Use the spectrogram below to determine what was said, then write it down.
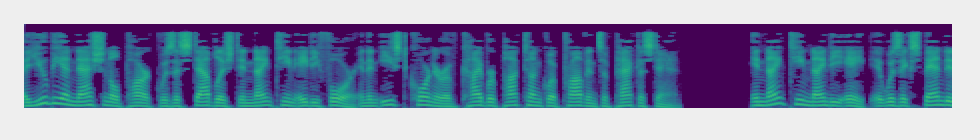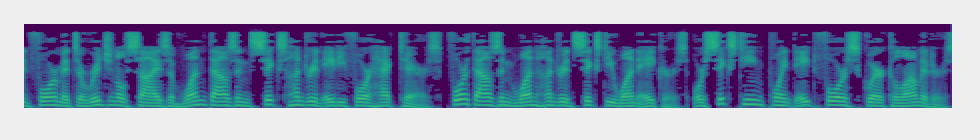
Ayubia National Park was established in 1984 in an east corner of Khyber Pakhtunkhwa province of Pakistan. In 1998 it was expanded form its original size of 1684 hectares, 4161 acres or 16.84 square kilometers,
